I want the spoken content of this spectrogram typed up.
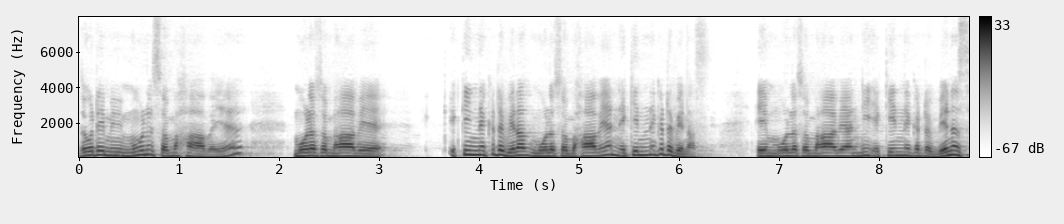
එතකොට මේ මූල ස්වභාවය මූල ස්වභාවය එකින් එකට වෙනස් මූල ස්වභාවයන් එකින් එකට වෙනස්. ඒ මූල ස්වභාවයන්හි එකින් එකට වෙනස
